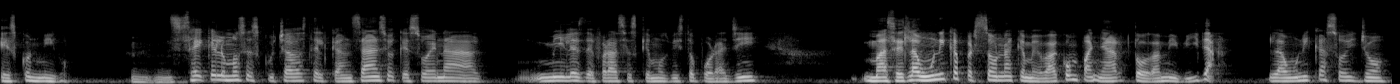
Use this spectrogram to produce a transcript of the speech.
es conmigo. Sé que lo hemos escuchado hasta el cansancio, que suena a miles de frases que hemos visto por allí, mas es la única persona que me va a acompañar toda mi vida. La única soy yo.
